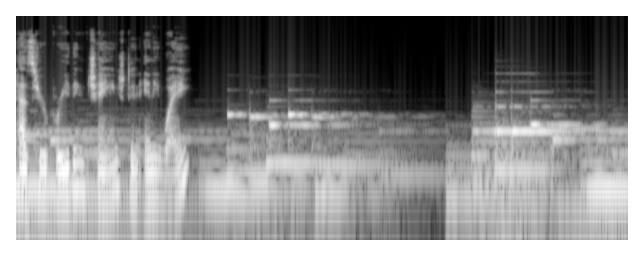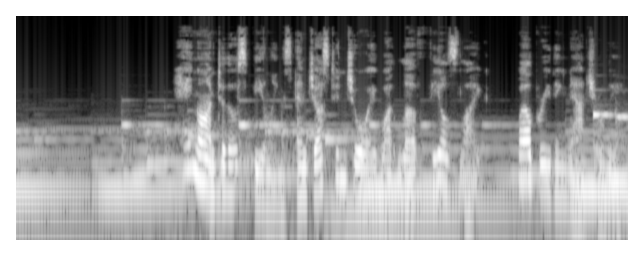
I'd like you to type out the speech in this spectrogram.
Has your breathing changed in any way? Hang on to those feelings and just enjoy what love feels like while breathing naturally.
